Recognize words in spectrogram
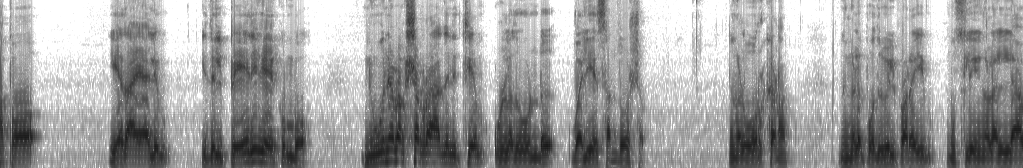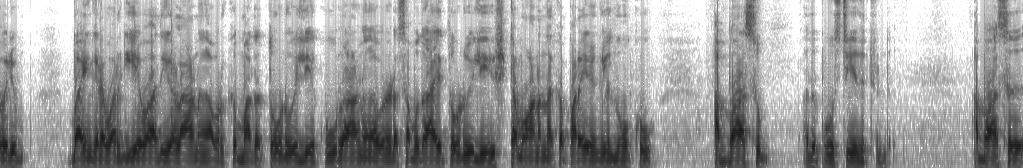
അപ്പോൾ ഏതായാലും ഇതിൽ പേര് കേൾക്കുമ്പോൾ ന്യൂനപക്ഷ പ്രാതിനിധ്യം ഉള്ളതുകൊണ്ട് വലിയ സന്തോഷം. നിങ്ങൾ ഓർക്കണം. നിങ്ങൾ പൊതുവിൽ പറയും മുസ്ലിങ്ങളെല്ലാവരും ഭയങ്കര വർഗീയവാദികളാണ്. അവർക്ക് മതത്തോട് വലിയ കൂറാണ്. അവരുടെ സമുദായത്തോട് വലിയ ഇഷ്ടമാണെന്നൊക്കെ പറയുമെങ്കിലും നോക്കൂ. അബ്ബാസും അത് പോസ്റ്റ് ചെയ്തിട്ടുണ്ട്. അബ്ബാസ്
